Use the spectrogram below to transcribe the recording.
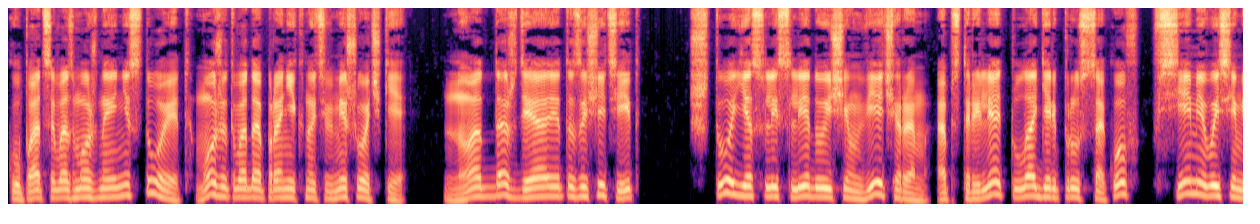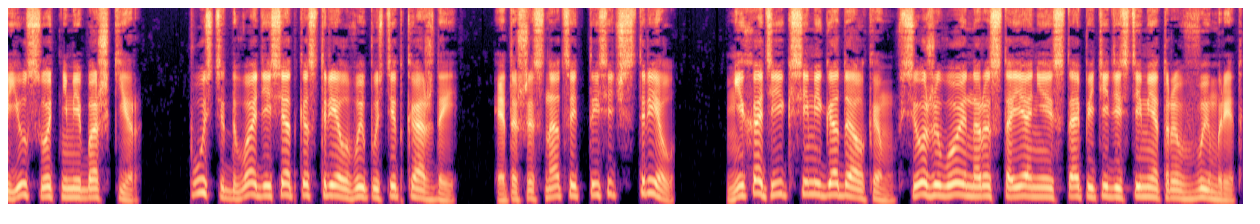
Купаться, возможно, и не стоит, может вода проникнуть в мешочки, но от дождя это защитит. Что если следующим вечером обстрелять лагерь пруссаков всеми восемью сотнями башкир? Пусть два десятка стрел выпустит каждый. Это 16 тысяч стрел. Не ходи к семи гадалкам, все живое на расстоянии 150 метров вымрет.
